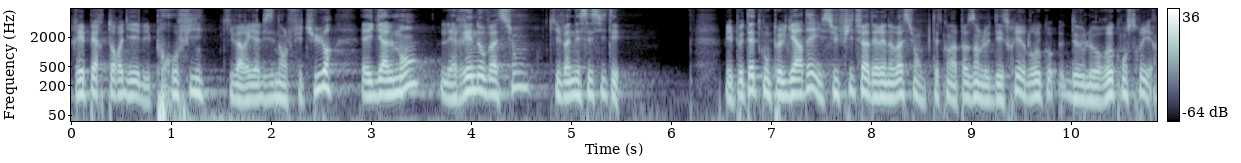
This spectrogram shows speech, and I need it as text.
répertorier les profits qu'il va réaliser dans le futur et également les rénovations qu'il va nécessiter. Mais peut-être qu'on peut le garder, il suffit de faire des rénovations. Peut-être qu'on n'a pas besoin de le détruire, de le reconstruire.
